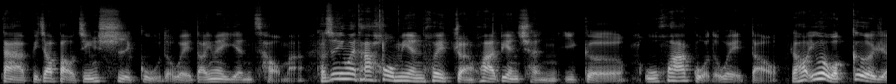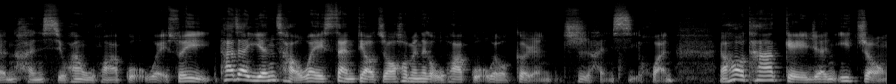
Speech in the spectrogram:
大、比较饱经世故的味道，因为烟草嘛。可是因为它后面会转化变成一个无花果的味道，然后因为我个人很喜欢无花果味，所以它在烟草味散掉之后，后面那个无花果味，我个人是很喜欢。然后它给人一种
